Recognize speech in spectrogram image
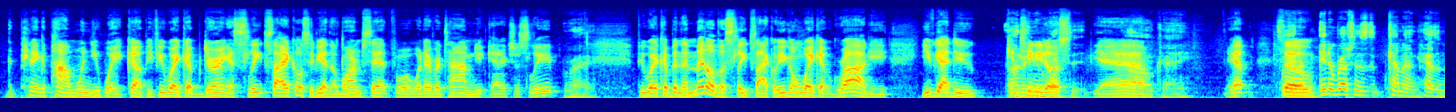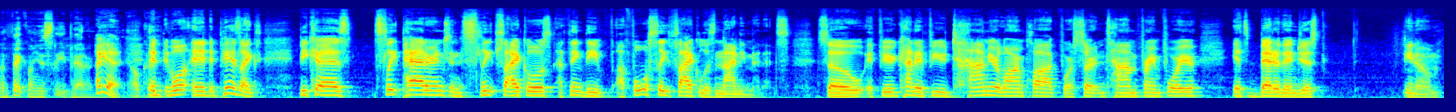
depending upon when you wake up. If you wake up during a sleep cycle, so if you have the alarm set for whatever time you got extra sleep, right. If you wake up in the middle of a sleep cycle, you're gonna wake up groggy. You've got to continue those. Yeah. Oh, okay. Yep. So, so inter- interruptions kind of has an effect on your sleep pattern. Oh yeah. Okay. It, well, and it depends, like because sleep patterns and sleep cycles. I think the a full sleep cycle is 90 minutes. So if you're kind of if you time your alarm clock for a certain time frame for you, it's better than just you know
